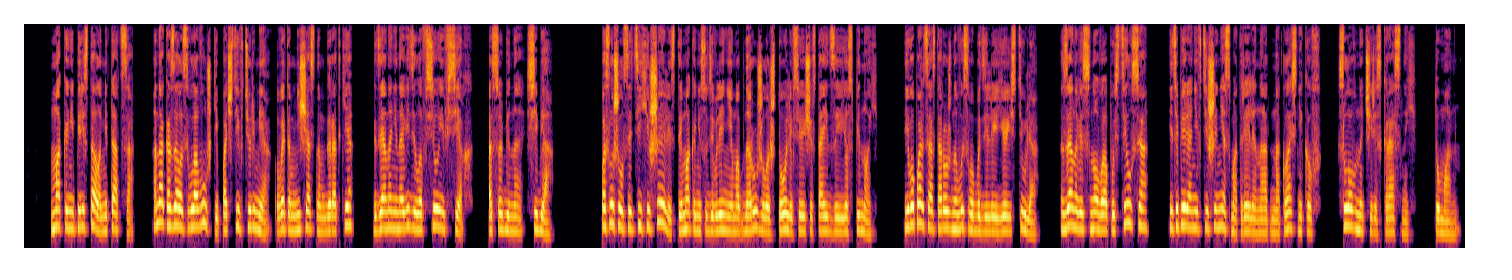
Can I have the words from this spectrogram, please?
Мака не перестала метаться. Она оказалась в ловушке, почти в тюрьме, в этом несчастном городке, где она ненавидела все и всех, особенно себя. Послышался тихий шелест, и Мака не с удивлением обнаружила, что Оля все еще стоит за ее спиной. Его пальцы осторожно высвободили ее из тюля. Занавес снова опустился, и теперь они в тишине смотрели на одноклассников, словно через красный туман.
